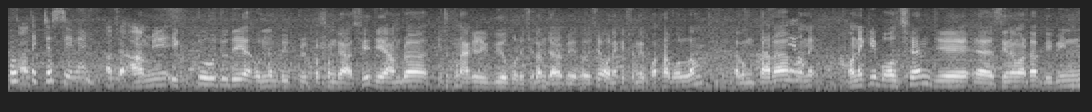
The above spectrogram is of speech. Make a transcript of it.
প্রত্যেকটা সিনে আচ্ছা আমি একটু যদি অন্য প্রসঙ্গে আসি যে আমরা কিছুক্ষণ আগে রিভিউ করেছিলাম যারা বের হয়েছে অনেকের সঙ্গে কথা বললাম এবং তারা অনেক অনেকেই বলছেন যে সিনেমাটা বিভিন্ন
